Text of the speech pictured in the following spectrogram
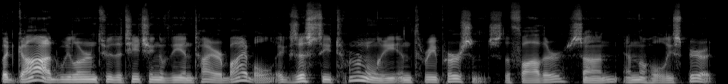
But God, we learn through the teaching of the entire Bible, exists eternally in three persons the Father, Son, and the Holy Spirit.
